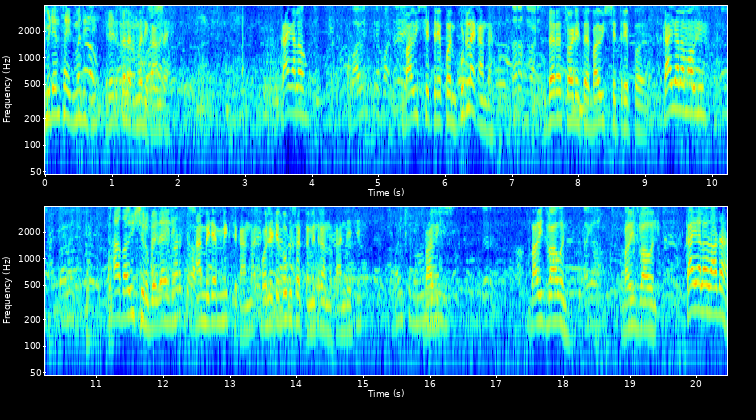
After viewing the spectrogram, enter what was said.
मीडियम साईजमध्ये रेड कलरमध्ये कांदा आहे. काय घालाव बावीस त्रेपन्न. बावीसशे त्रेपन्न. कुठला आहे कांदा? दरसवाडी. दरसवाडीचा आहे बावीसशे त्रेपन्न. काय गेला माऊली? हा बावीसशे रुपये जाईल हा मीडियम मिक्स आहे कांदा. क्वालिटी बघू शकता मित्रांनो कांद्याची. बावीस. बावीस बावन्न. बावीस बावन्न. काय गेला दादा?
